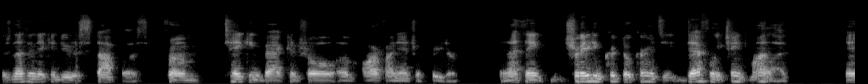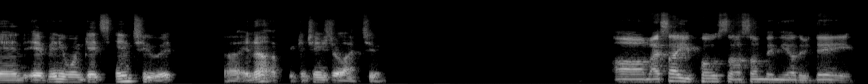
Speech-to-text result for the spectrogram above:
There's nothing they can do to stop us from taking back control of our financial freedom. And i think trading cryptocurrency definitely changed my life. And if anyone gets into it uh, enough it can change their life too. Um, i saw you post uh, something the other day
